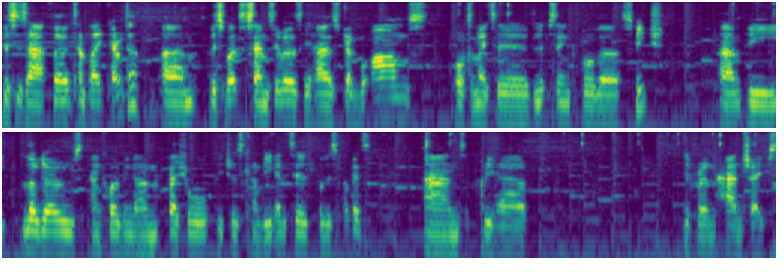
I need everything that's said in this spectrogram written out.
This is our third template character. Um, this works the same as the others. It has draggable arms, automated lip sync for the speech. Um, the logos and clothing and facial features can be edited for this puppet and we have different hand shapes.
